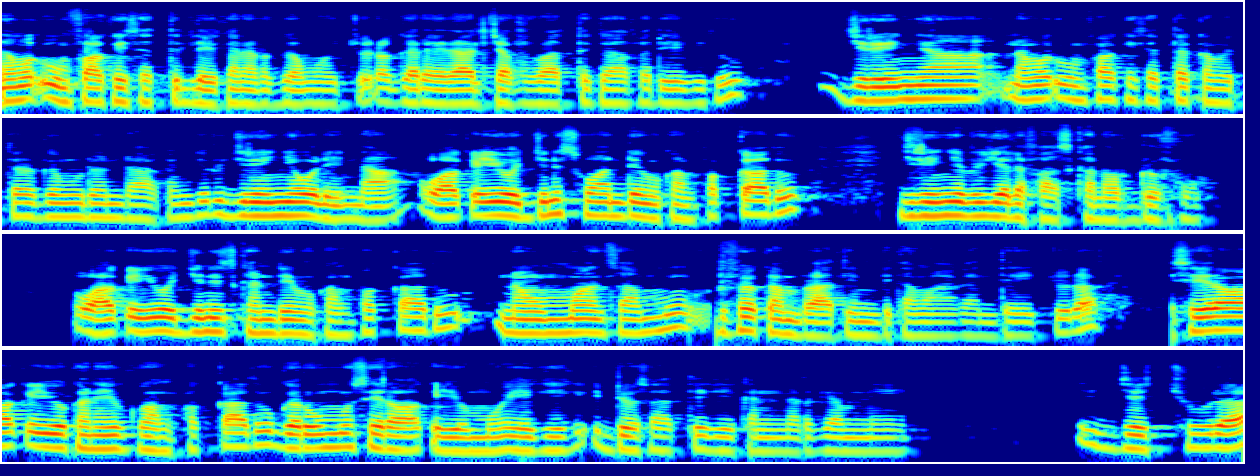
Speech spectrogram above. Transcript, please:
nama dhuunfaa keessatti illee kan argamu jechuudha. Gara ilaalcha afuraatti gaafa deebitu jireenya nama dhuunfaa keessatti akkamitti argamuu danda'a kan jedhu jireenya waliinaa waaqayyo wajjinis waan deemu kan fakkaatu jireenya biyya lafaas kan hordofu. Waaqayyo wajjinis kan deemu kan fakkaatu namummaan isaa immoo bifa kan biraatiin bitamaa kan ta'e jechuudha. Seera waaqayyoo kan eegu kan fakkaatu garuu immoo seera waaqayyoo immoo iddoo isaatti eegee kan hin argamne jechuudha.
